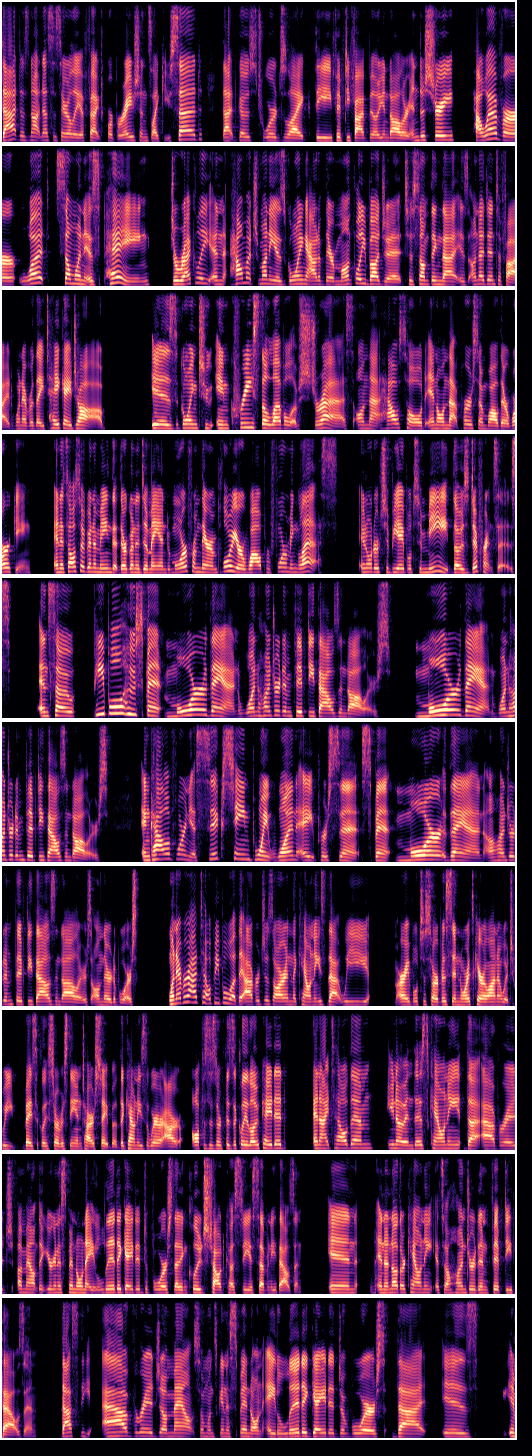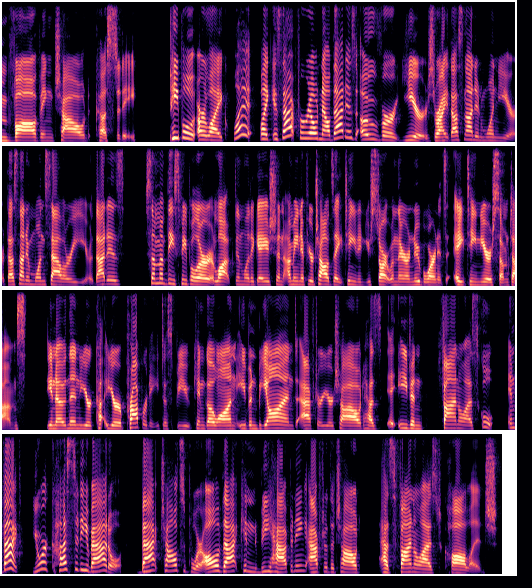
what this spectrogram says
that does not necessarily affect corporations like you said. That goes towards like the 55 billion dollar industry. However, what someone is paying directly and how much money is going out of their monthly budget to something that is unidentified whenever they take a job is going to increase the level of stress on that household and on that person while they're working. And it's also going to mean that they're going to demand more from their employer while performing less in order to be able to meet those differences. And so, people who spent more than $150,000, more than $150,000 in California, 16.18% spent more than $150,000 on their divorce. Whenever I tell people what the averages are in the counties that we are able to service in North Carolina, which we basically service the entire state, but the counties where our offices are physically located, and I tell them, you know, in this county, the average amount that you're going to spend on a litigated divorce that includes child custody is 70,000. In in another county, it's 150,000. That's the average amount someone's going to spend on a litigated divorce that is involving child custody. People are like, what? Like, is that for real? Now, that is over years, right? That's not in one year. That's not in one salary year. That is, some of these people are locked in litigation. I mean, if your child's 18 and you start when they're a newborn, it's 18 years sometimes. You know, then your your property dispute can go on even beyond after your child has even finalized school. In fact, your custody battle, back child support, all of that can be happening after the child has finalized college.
